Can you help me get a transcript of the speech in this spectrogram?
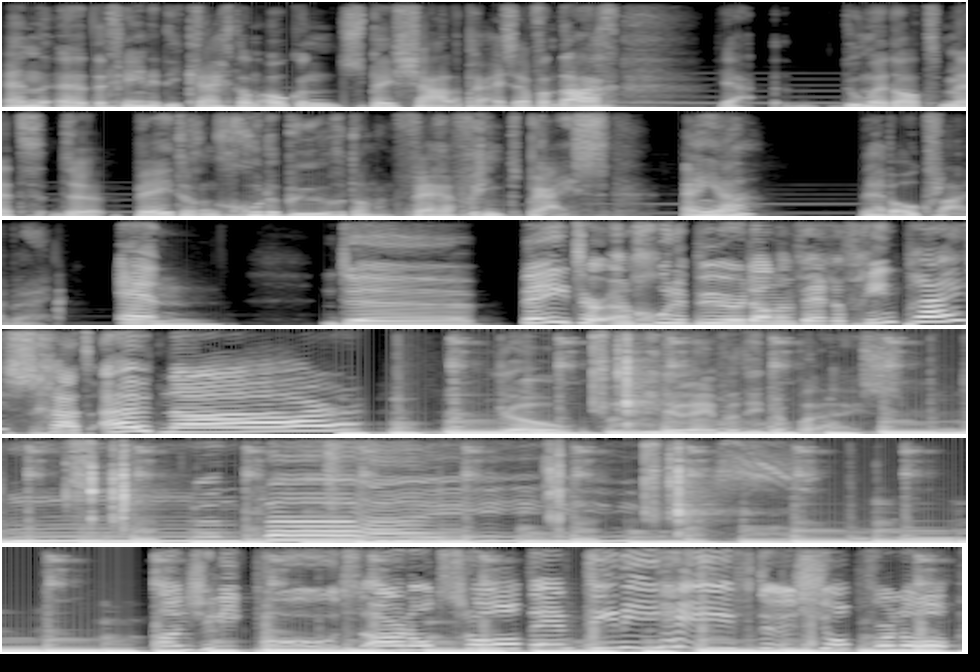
En eh, degene die krijgt dan ook een speciale prijs. En vandaag ja, doen we dat met de beter een goede buur dan een verre vriend prijs. En ja, we hebben ook fly bij. En de beter een goede buur dan een verre vriendprijs gaat uit naar... Iedereen verdient een prijs. Mm, een prijs. Angelique poetst, Arnold stroopt en Tini heeft de shop vernop.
